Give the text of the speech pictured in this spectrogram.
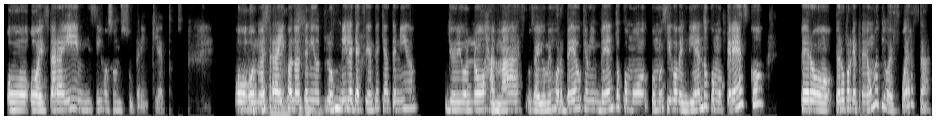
o, o estar ahí, mis hijos son súper inquietos. O, o, no estar ahí cuando han tenido los miles de accidentes que han tenido. Yo digo, no, jamás. O sea, yo mejor veo que me invento, cómo, cómo sigo vendiendo, cómo crezco, pero, pero porque tengo un motivo de fuerza.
